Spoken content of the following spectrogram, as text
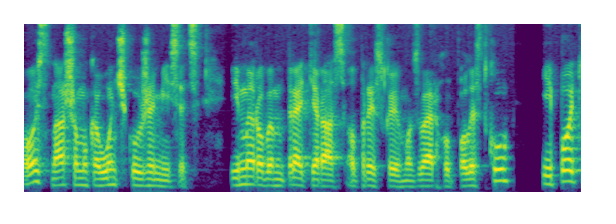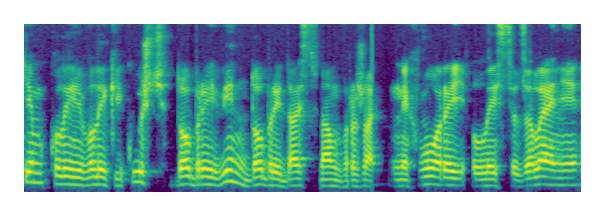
Ось нашому кавунчику вже місяць. І ми робимо третій раз, оприскуємо зверху по листку. І потім, коли великий кущ добрий, він добрий дасть нам врожай. Не хворий, листя зелені.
